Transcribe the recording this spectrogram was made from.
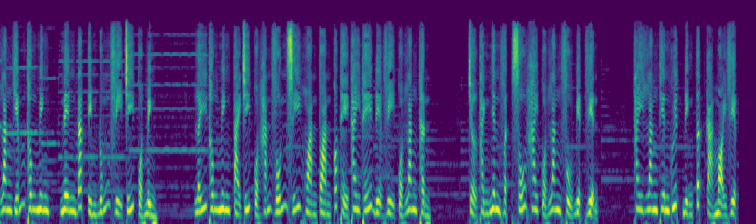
Lăng kiếm thông minh nên đã tìm đúng vị trí của mình. Lấy thông minh tài trí của hắn vốn dĩ hoàn toàn có thể thay thế địa vị của lăng thần trở thành nhân vật số 2 của lăng phủ biệt viện. Thay lăng thiên quyết định tất cả mọi việc.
